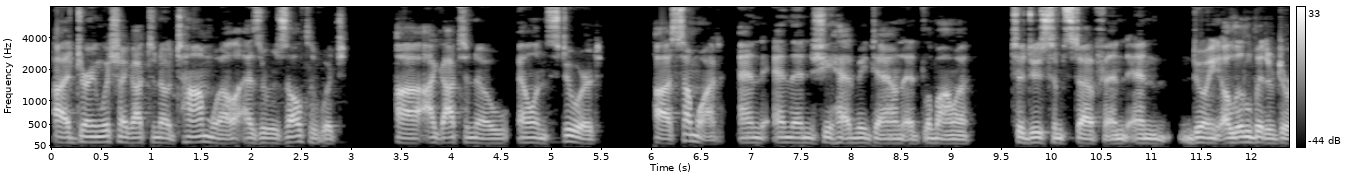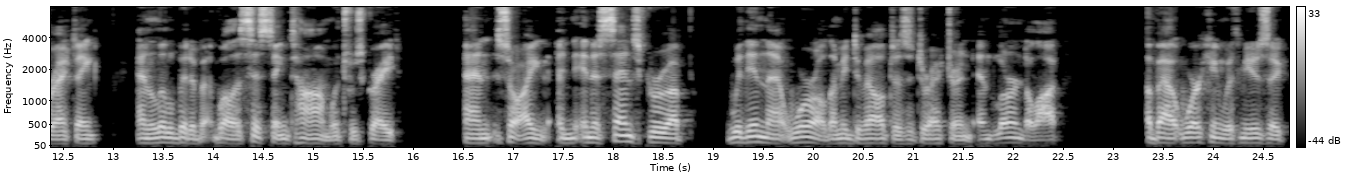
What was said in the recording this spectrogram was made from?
uh, during which I got to know Tom well, as a result of which uh, I got to know Ellen Stewart, uh, somewhat, and and then she had me down at La Mama to do some stuff and and doing a little bit of directing and a little bit of well assisting Tom, which was great. And so I, in, in a sense, grew up within that world. I mean, developed as a director and, and learned a lot about working with music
